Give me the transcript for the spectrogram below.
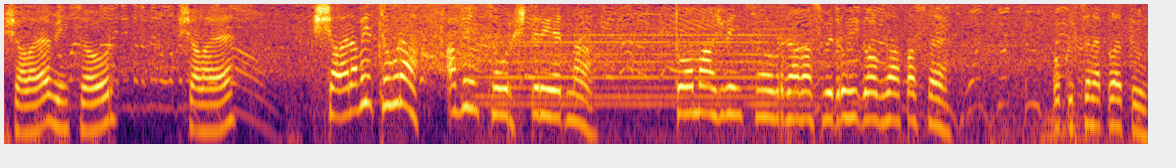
Šalé, Vincour, Šalé, Šalé na Vincoura a Vincour 4-1. Tomáš Vincour dává svůj druhý gol v zápase. Pokud se nepletu.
